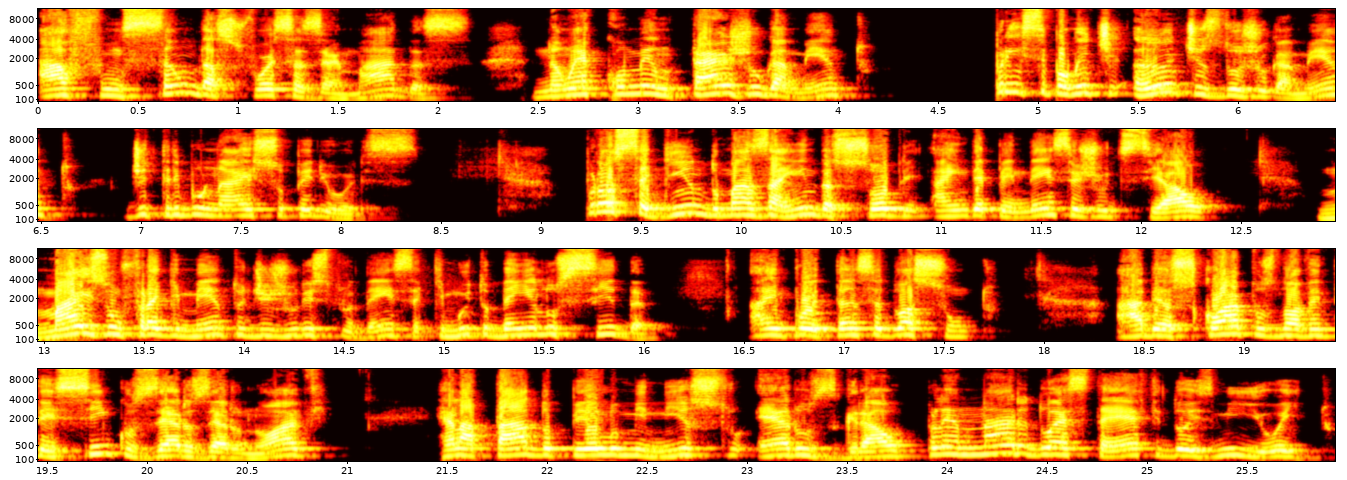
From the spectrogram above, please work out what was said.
A função das Forças Armadas não é comentar julgamento, principalmente antes do julgamento, de tribunais superiores. Prosseguindo, mas ainda sobre a independência judicial, mais um fragmento de jurisprudência que muito bem elucida a importância do assunto. Habeas Corpus 95009, relatado pelo ministro Eros Grau, plenário do STF 2008.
